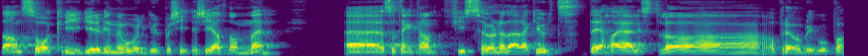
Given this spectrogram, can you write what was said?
da han så Krüger vinne OL-gull på ski skiatlonen der, eh, så tenkte han fy søren, det der er kult. Det har jeg lyst til å, å prøve å bli god på.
